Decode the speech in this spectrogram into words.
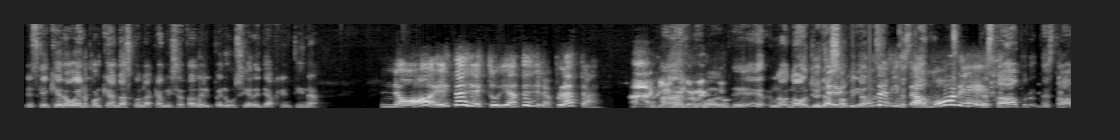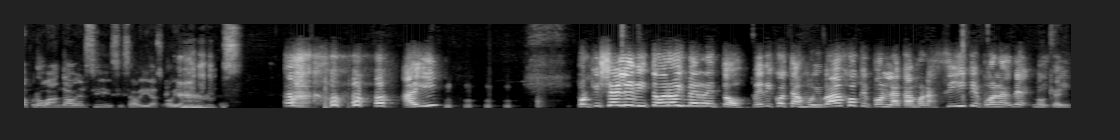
Es que quiero ver por qué andas con la camiseta del Perú si eres de Argentina. No, esta es de Estudiantes de La Plata. Ah, claro, Ah, correcto. joder. No, no, yo ya El sabía. club de Te mis estaba- amores. Te estaba, te estaba probando a ver si, si sabías, obviamente. Ahí. Porque ya el editor hoy me retó. Me dijo, estás muy bajo, que pon la cámara así, que pon la... y- Ok. y-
